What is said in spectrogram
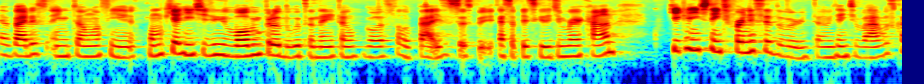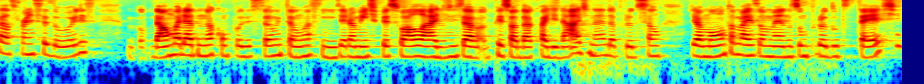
É vários, então, assim, é como que a gente desenvolve um produto, né? Então, igual você falou, faz essa pesquisa de mercado, o que, que a gente tem de fornecedor? Então, a gente vai buscar os fornecedores, dá uma olhada na composição. Então, assim, geralmente o pessoal lá, o pessoal da qualidade, né, da produção, já monta mais ou menos um produto teste,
